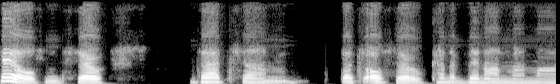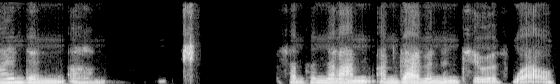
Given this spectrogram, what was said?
sales. And so that's um, that's also kind of been on my mind and um, something that I'm I'm diving into as well.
